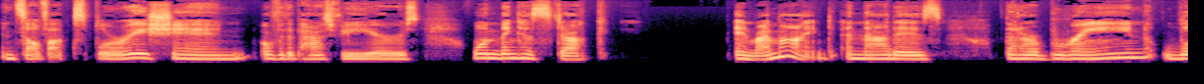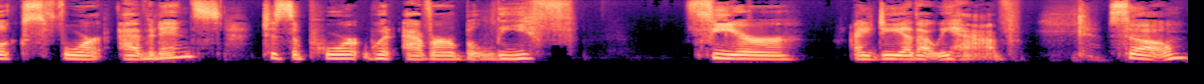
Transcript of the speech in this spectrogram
and self exploration over the past few years, one thing has stuck in my mind, and that is that our brain looks for evidence to support whatever belief, fear, idea that we have. So,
